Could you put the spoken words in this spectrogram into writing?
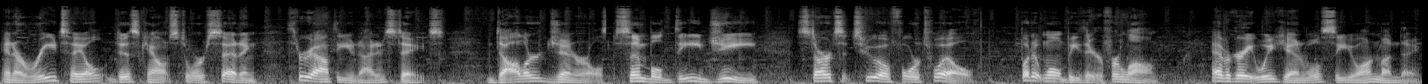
in a retail discount store setting throughout the United States. Dollar General, symbol DG, starts at 204.12, but it won't be there for long. Have a great weekend. We'll see you on Monday.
